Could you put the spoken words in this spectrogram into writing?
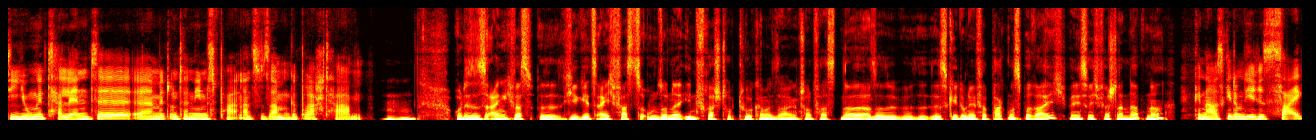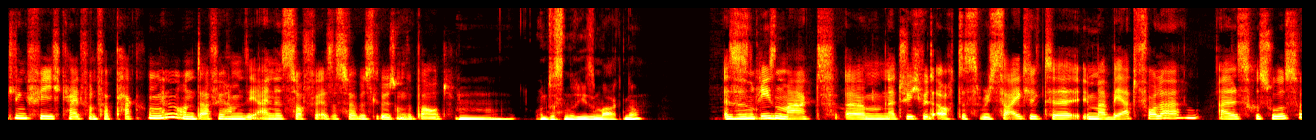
die junge Talente äh, mit Unternehmenspartnern zusammengebracht haben. Mhm. Und es ist eigentlich was, äh, hier geht es eigentlich fast um so eine Infrastruktur, kann man sagen, schon fast. Ne? Also äh, es geht um den Verpackungsbereich, wenn ich es richtig verstanden habe. Ne? Genau, es geht um die Recyclingfähigkeit von Verpackungen und dafür haben sie eine Software-as-a-Service-Lösung gebaut. Mhm. Und das ist ein Riesenmarkt, ne? Es ist ein Riesenmarkt. Ähm, natürlich wird auch das Recycelte immer wertvoller als Ressource.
